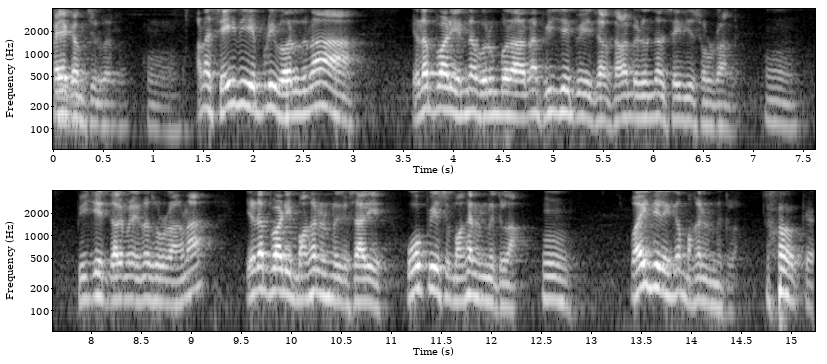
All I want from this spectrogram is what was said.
கையை காமிச்சிருவார். ஆனால் செய்தி எப்படி வருதுன்னா எடப்பாடி என்ன விரும்புகிறாருன்னா பிஜேபி த தலைமையிலேருந்து அந்த செய்தியை சொல்கிறாங்க ம். பிஜேபி தலைமையில் என்ன சொல்கிறாங்கன்னா எடப்பாடி மகன் நின்றுக்கு சாரி ஓபிஎஸ் மகன் நின்றுக்கலாம் ம். வைத்தியலிங்கம் மகன் நின்றுக்கலாம் ஓகே.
